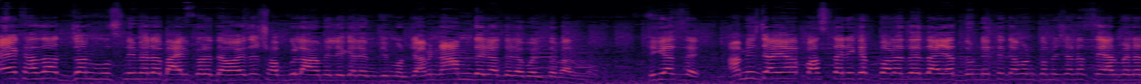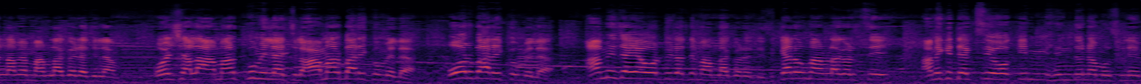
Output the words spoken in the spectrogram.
এক হাজার জন মুসলিমেরা বাইর করে দেওয়া হয়েছে, সবগুলো আওয়ামী লীগের এমপি মন্ত্রী। আমি নাম ধরে ধরে বলতে পারব। ঠিক আছে? আমি যাইয়া পাঁচ তারিখের পরে যে যাইয়া দুর্নীতি যেমন কমিশনের চেয়ারম্যানের নামে মামলা করে দিলাম, ওই শালা আমার কুমিল্লা ছিল, আমার বাড়ি কুমিল্লা, ওর বাড়ি কুমিল্লা। আমি যাইয়া ওর বিরুদ্ধে মামলা করে দিয়েছি কেন মামলা করছি? আমি কি দেখছি ও কি হিন্দু না মুসলিম?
